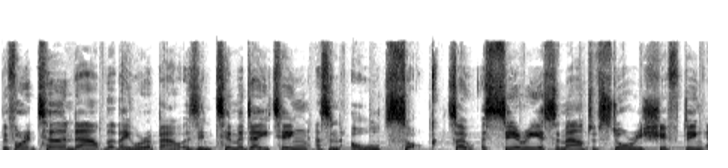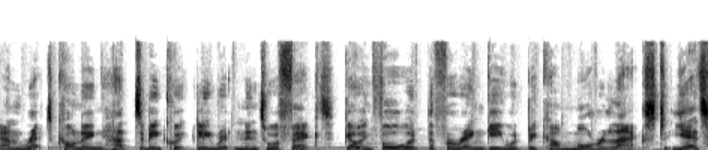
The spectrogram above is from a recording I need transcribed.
before it turned out that they were about as intimidating as an old sock. So, a serious amount of story shifting and retconning had to be quickly written into effect. Going forward, the Ferengi would become more relaxed, yet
